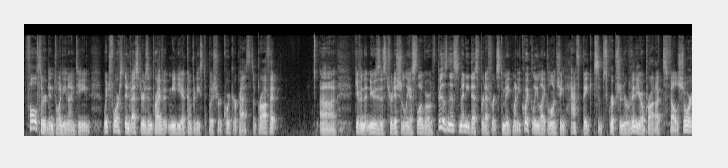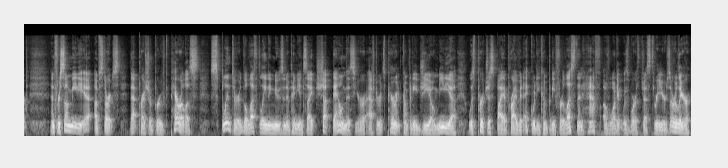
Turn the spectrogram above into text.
faltered in 2019, which forced investors and private media companies to push for quicker paths to profit. Uh, given that news is traditionally a slow growth business, many desperate efforts to make money quickly, like launching half baked subscription or video products, fell short, and for some media upstarts, that pressure proved perilous. Splinter, the left leaning news and opinion site, shut down this year after its parent company, G/O Media, was purchased by a private equity company for less than half of what it was worth just three years earlier.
